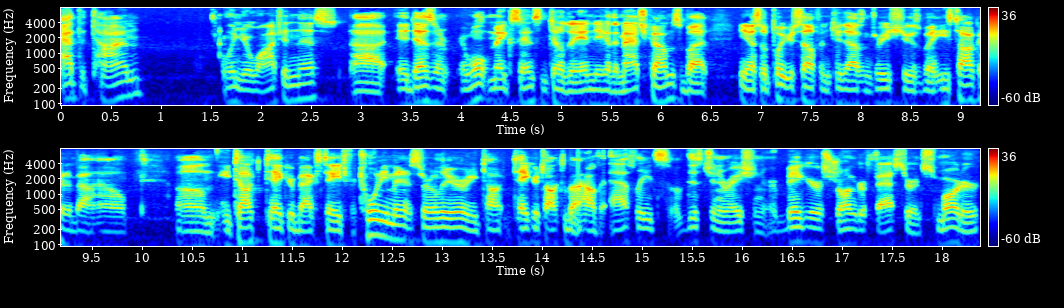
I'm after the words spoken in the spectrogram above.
at the time when you're watching this, uh, it doesn't it won't make sense until the ending of the match comes. But you know, so put yourself in 2003 shoes. But he's talking about how um, he talked to Taker backstage for 20 minutes earlier, and he talked. Taker talked about how the athletes of this generation are bigger, stronger, faster, and smarter.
